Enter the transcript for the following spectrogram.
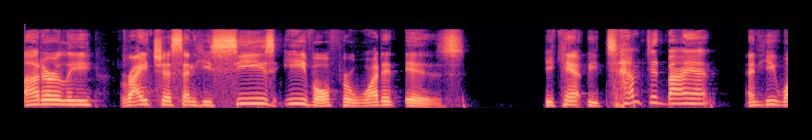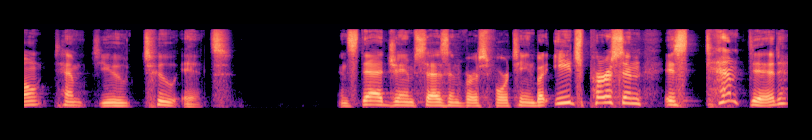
utterly righteous, and he sees evil for what it is. He can't be tempted by it, and he won't tempt you to it. Instead, James says in verse 14, but each person is tempted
